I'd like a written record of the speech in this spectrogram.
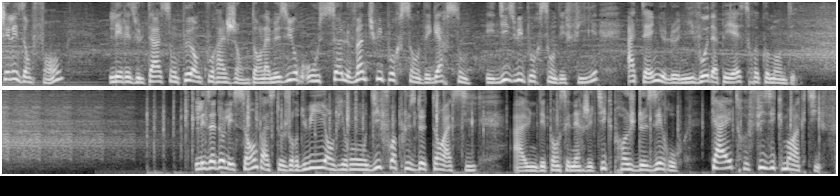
Chez les enfants, les résultats sont peu encourageants dans la mesure où seuls 28% des garçons et 18% des filles atteignent le niveau d'APS recommandé. Les adolescents passent aujourd'hui environ 10 fois plus de temps assis, à une dépense énergétique proche de zéro, qu'à être physiquement actifs.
